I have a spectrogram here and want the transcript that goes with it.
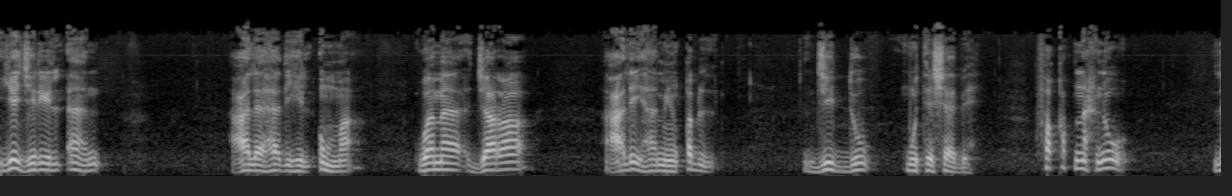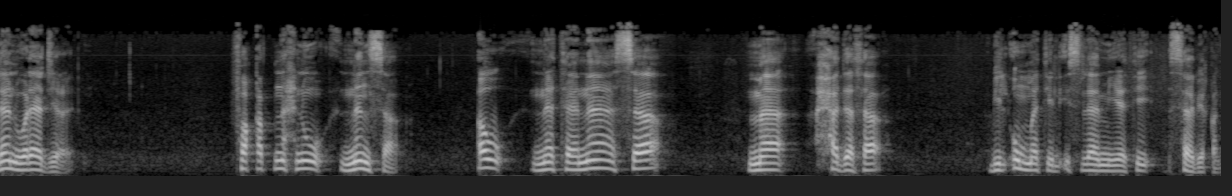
يجري الآن على هذه الأمة وما جرى عليها من قبل جد متشابه. فقط نحن لا نراجع. فقط نحن ننسى. أو نتناسى ما حدث بالأمة الإسلامية سابقا.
